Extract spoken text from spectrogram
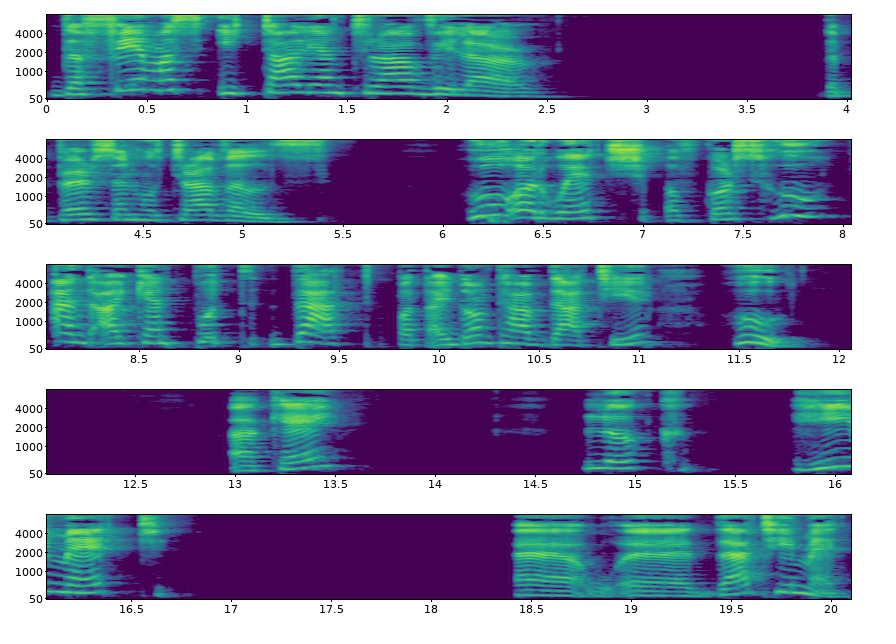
The famous Italian traveler the person who travels. Who or which, of course, who, and I can put that, but I don't have that here. Who? Okay. Look, he met, that he met.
